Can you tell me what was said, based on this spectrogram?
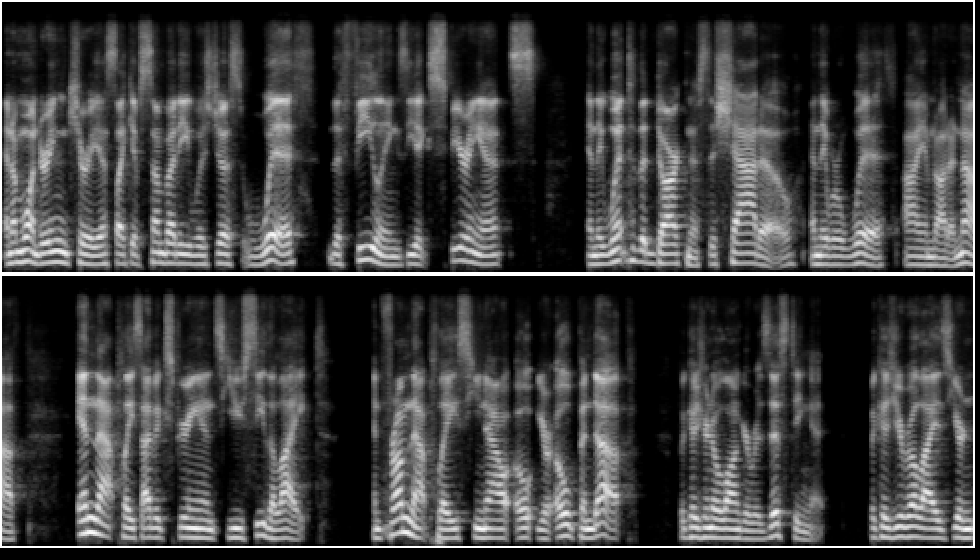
And I'm wondering and curious, like if somebody was just with the feelings, the experience, and they went to the darkness, the shadow, and they were with, I am not enough. In that place, I've experienced you see the light. And from that place, you now you're opened up because you're no longer resisting it because you realize you're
